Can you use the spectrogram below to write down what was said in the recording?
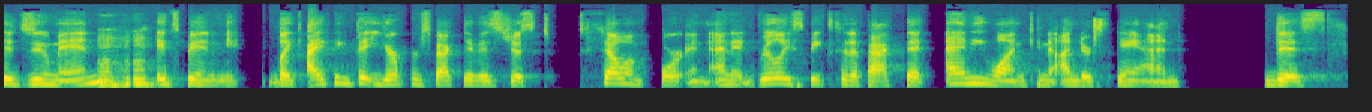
to zoom in, mm-hmm. it's been like, I think that your perspective is just so important. And it really speaks to the fact that anyone can understand this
